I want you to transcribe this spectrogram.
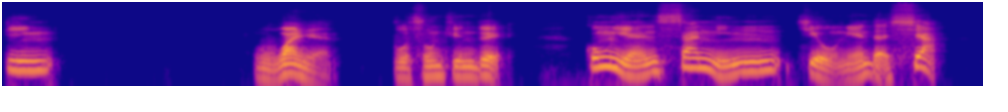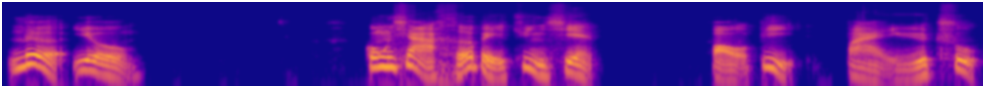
丁五万人补充军队。公元三零九年的夏，乐又攻下河北郡县保壁百余处，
